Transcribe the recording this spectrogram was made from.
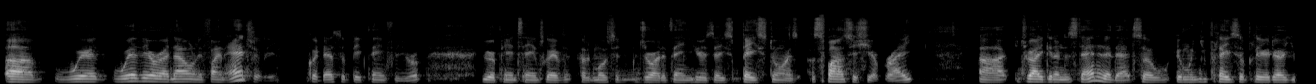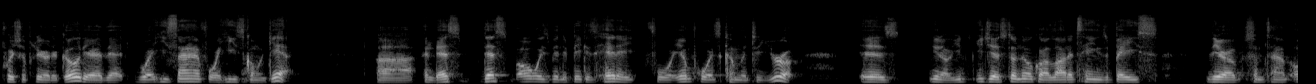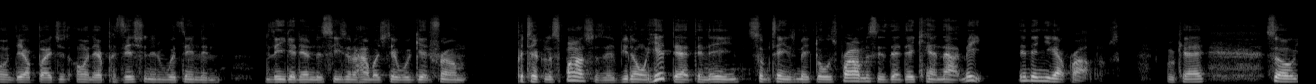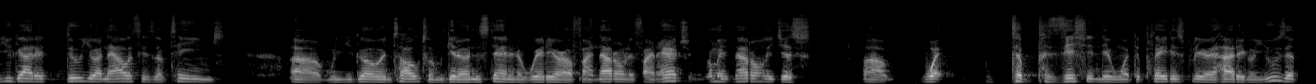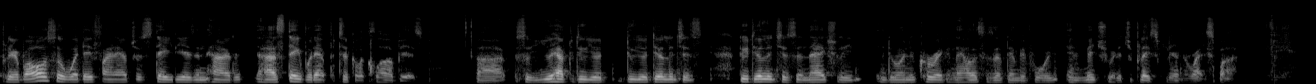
of where where they are not only financially, because that's a big thing for Europe, European teams. Where the most majority thing here is based on sponsorship, right? Uh, try to get understanding of that. So when you place a player there, you push a player to go there. That what he signed for, he's going to get. Uh, and that's that's always been the biggest headache for imports coming to Europe. Is you know you, you just don't know. Cause a lot of teams base their sometimes on their budgets, on their positioning within the league at the end of the season, or how much they would get from particular sponsors. If you don't hit that, then they some teams make those promises that they cannot meet, and then you got problems. Okay, so you got to do your analysis of teams uh, when you go and talk to them, get an understanding of where they are, not only financially, I mean, not only just uh, what to position they want to play this player and how they're going to use that player, but also what their financial state is and how to, how stable that particular club is. Uh, so you have to do your do your diligence, due diligence, and actually doing the correct analysis of them before and make sure that you place the player in the right spot.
